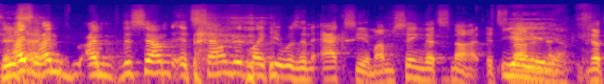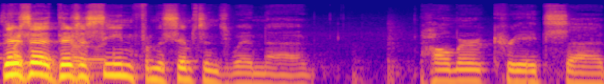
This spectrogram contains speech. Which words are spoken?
I, I'm, I'm, this sound, it sounded like it was an axiom. I'm saying that's not. It's Yeah, not. yeah, an- yeah. That's There's a there's a scene from The Simpsons when uh, Homer creates uh,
